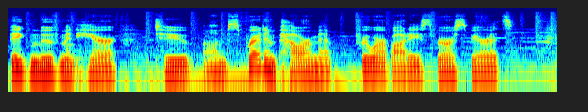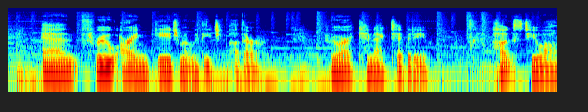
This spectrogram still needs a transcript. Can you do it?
Big movement here to um, spread empowerment through our bodies, through our spirits, and through our engagement with each other, through our connectivity. Hugs to you all.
